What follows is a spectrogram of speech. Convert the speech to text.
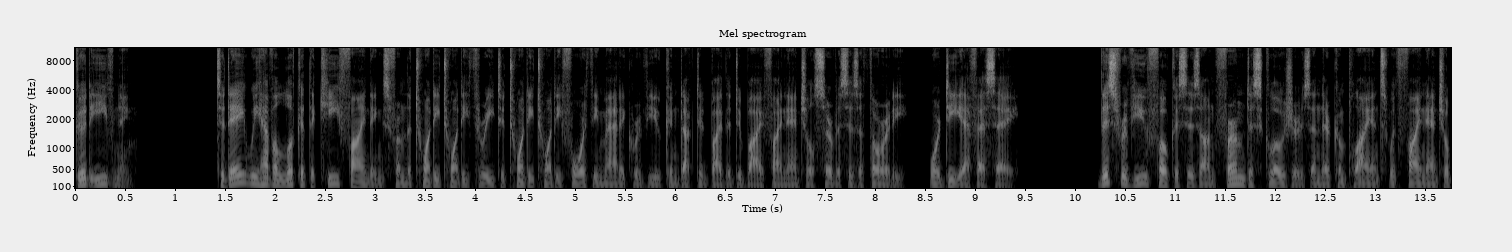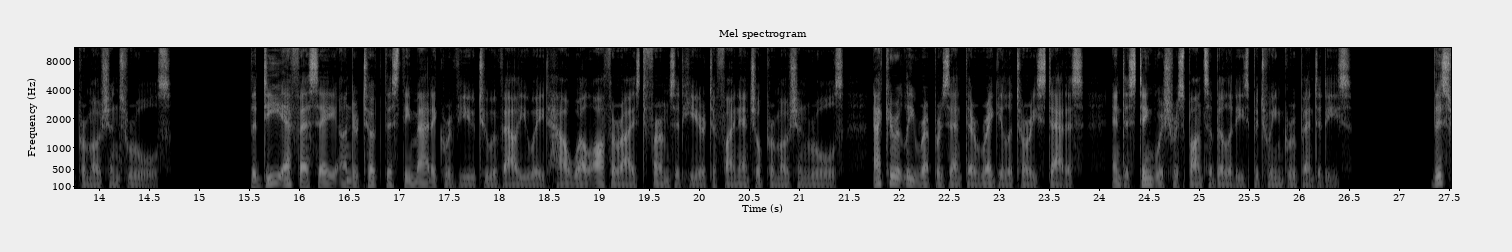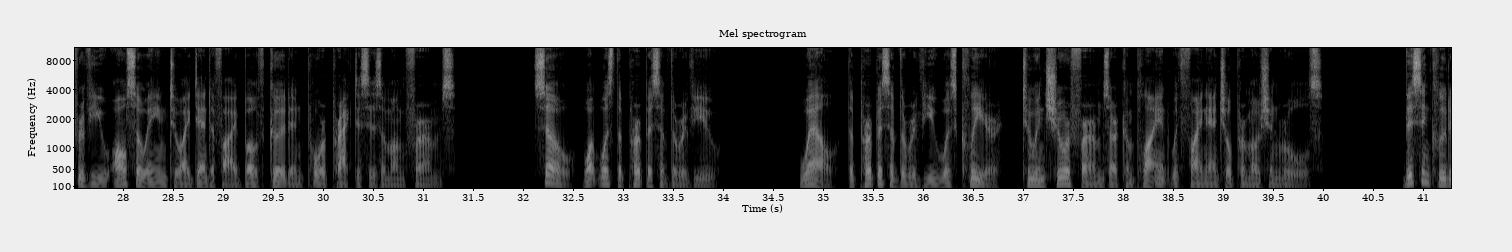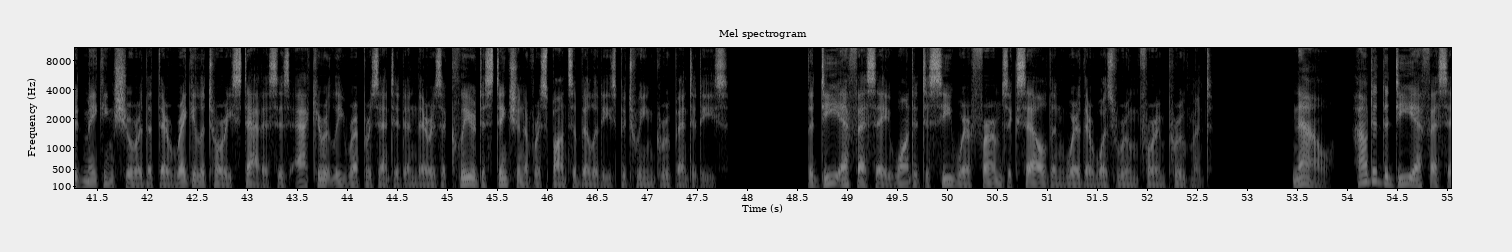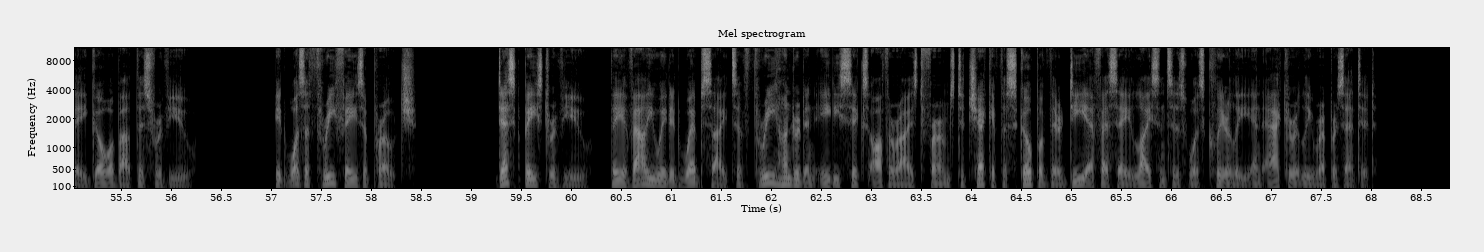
Good evening. Today we have a look at the key findings from the 2023 to 2024 thematic review conducted by the Dubai Financial Services Authority, or DFSA. This review focuses on firm disclosures and their compliance with financial promotions rules. The DFSA undertook this thematic review to evaluate how well authorized firms adhere to financial promotion rules, accurately represent their regulatory status, and distinguish responsibilities between group entities. This review also aimed to identify both good and poor practices among firms. So, what was the purpose of the review? Well, the purpose of the review was clear to ensure firms are compliant with financial promotion rules. This included making sure that their regulatory status is accurately represented and there is a clear distinction of responsibilities between group entities. The DFSA wanted to see where firms excelled and where there was room for improvement. Now, how did the DFSA go about this review? It was a three phase approach. Desk based review, they evaluated websites of 386 authorized firms to check if the scope of their DFSA licenses was clearly and accurately represented.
